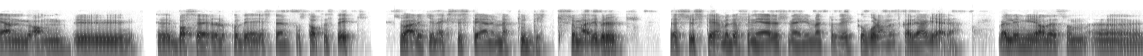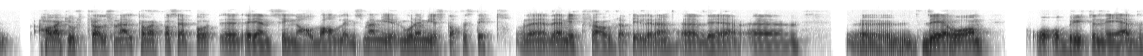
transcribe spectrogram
en gang du eh, baserer det på det istedenfor statistikk, så er det ikke en eksisterende metodikk som er i bruk. Det Systemet definerer sin egen metodikk og hvordan det skal reagere. Veldig mye av det som uh, har vært gjort tradisjonelt, har vært basert på uh, ren signalbehandling, mye, hvor det er mye statistikk. Og Det, det er mitt fag fra tidligere. Uh, det, det å, å, å, bryte ned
